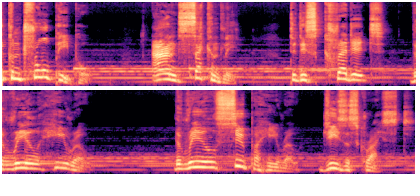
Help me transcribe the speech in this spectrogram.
to control people, and secondly, to discredit the real hero, the real superhero, Jesus Christ.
